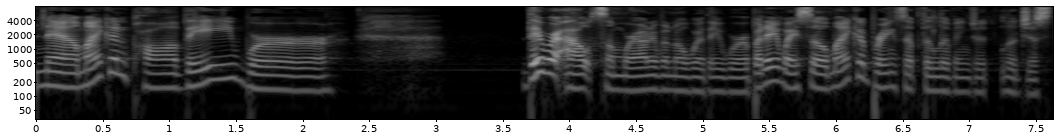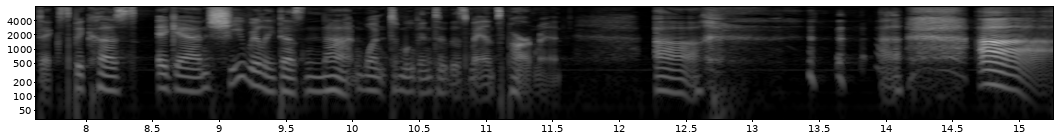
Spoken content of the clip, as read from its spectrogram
Now, Mike and Paul, they were they were out somewhere. I don't even know where they were. But anyway, so Micah brings up the living logistics because again, she really does not want to move into this man's apartment. Uh, uh,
